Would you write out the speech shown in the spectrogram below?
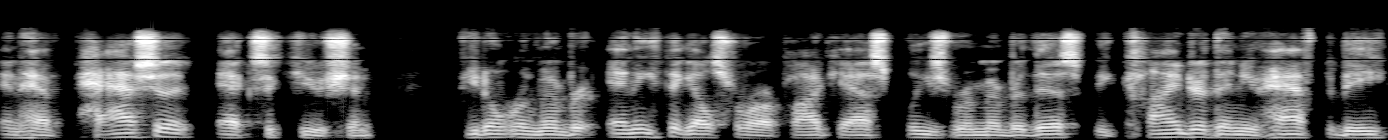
and have passionate execution. If you don't remember anything else from our podcast, please remember this be kinder than you have to be.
